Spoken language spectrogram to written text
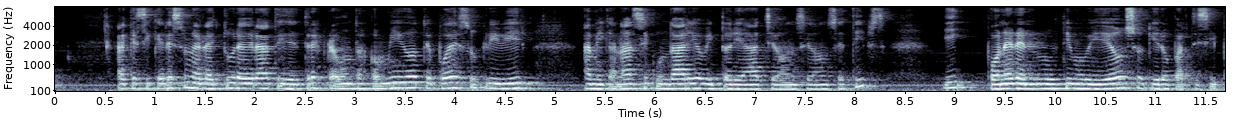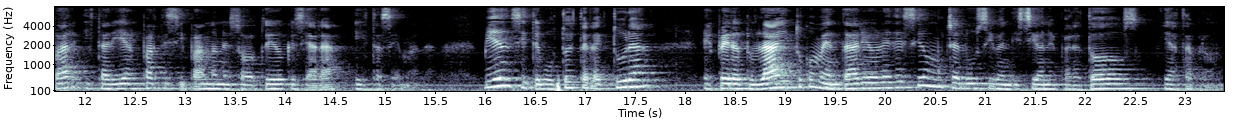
a que si querés una lectura gratis de tres preguntas conmigo, te puedes suscribir a mi canal secundario Victoria H1111 Tips y poner en el último video yo quiero participar y estarías participando en el sorteo que se hará esta semana. Bien, si te gustó esta lectura, espero tu like, tu comentario. Les deseo mucha luz y bendiciones para todos y hasta pronto.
